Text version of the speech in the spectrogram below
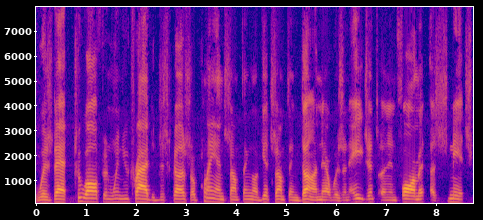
was that too often when you tried to discuss or plan something or get something done, there was an agent, an informant, a snitch,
